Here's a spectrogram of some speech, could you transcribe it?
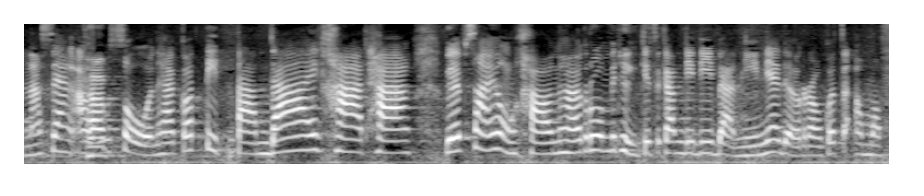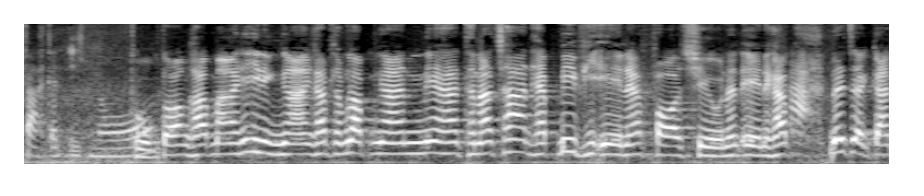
่วยเหลือนักแสดงอาครับวุโสนะคะก็ติดตามได้ค่ะทางเว็บไซต์ของเขานะคะรวมไปถึงกิจกรรมดีๆแบบนี้เนี่ยเดี๋ยวเราก็จะเอามาฝากกันอีกเนาะถูกต้องครับมากันที่อีกหนึ่งงานครับสำหรับงานเนี่ยฮะธนชาติ Happy PA นะ For Chill นั่นเองนะครับค่ะได้จัดการ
